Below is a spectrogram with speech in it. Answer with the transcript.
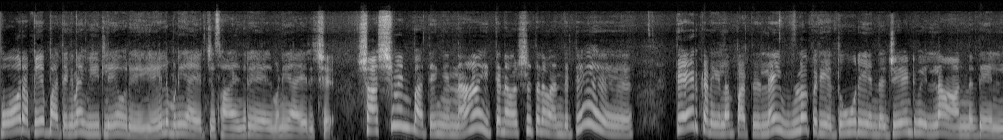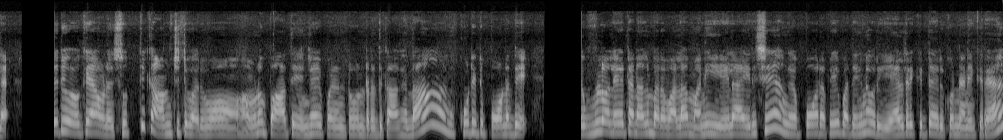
போகிறப்பயே பார்த்தீங்கன்னா வீட்லேயே ஒரு ஏழு மணி ஆயிடுச்சு சாயந்தரம் ஏழு மணி ஆயிடுச்சு சஷ்வின் பார்த்தீங்கன்னா இத்தனை வருஷத்தில் வந்துட்டு தேர் கடையெல்லாம் பார்த்ததில்ல. இவ்வளோ பெரிய தூரி இந்த ஜெயண்ட் வீல்லாம் ஆனதே இல்லை. சரி ஓகே அவனை சுற்றி காமிச்சிட்டு வருவோம். அவனும் பார்த்து என்ஜாய் பண்ணட்டுன்றதுக்காக தான் கூட்டிகிட்டு போனதே. எவ்வளோ லேட் ஆனாலும் பரவாயில்ல மணி ஏழு அங்கே போகிறப்பயே பார்த்தீங்கன்னா ஒரு ஏழரை கிட்ட இருக்கும்னு நினைக்கிறேன்.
